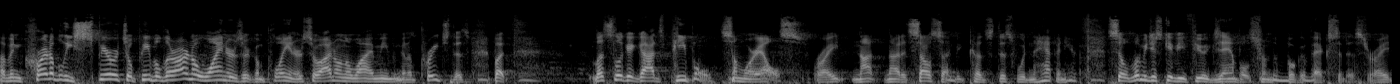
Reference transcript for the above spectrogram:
of incredibly spiritual people, there are no whiners or complainers, so I don't know why I'm even going to preach this. But let's look at God's people somewhere else, right? Not, not at Southside because this wouldn't happen here. So let me just give you a few examples from the book of Exodus, right?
